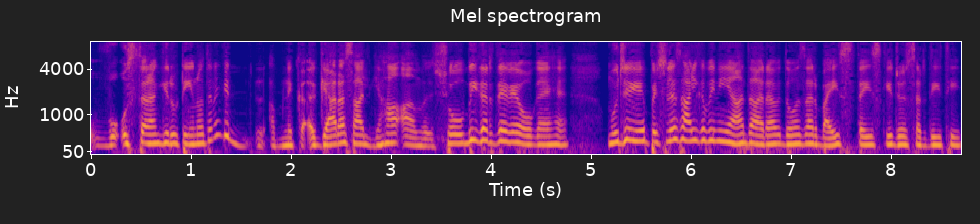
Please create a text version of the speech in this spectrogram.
वो उस तरह की रूटीन होती है ना कि अपने ग्यारह साल यहाँ शो भी करते हुए हो गए हैं। मुझे ये पिछले साल कभी नहीं याद आ रहा, दो हज़ार बाईस, तेईस की जो सर्दी थी,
